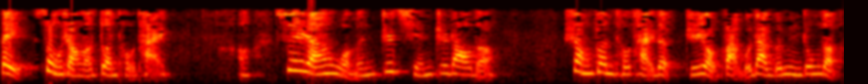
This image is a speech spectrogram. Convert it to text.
被送上了断头台啊。虽然我们之前知道的上断头台的只有法国大革命中的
